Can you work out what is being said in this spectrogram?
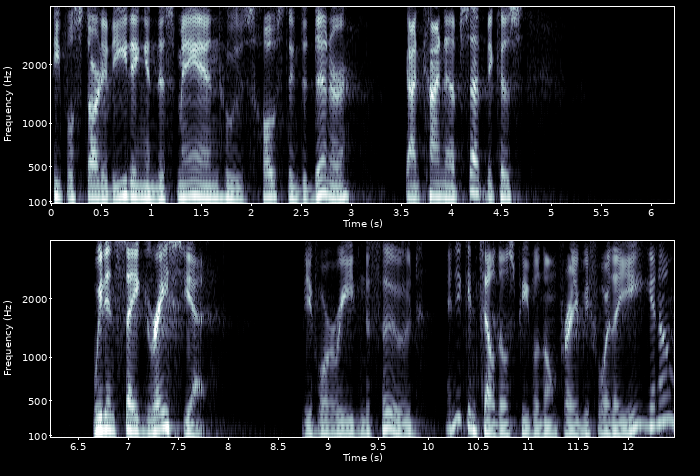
people started eating, and this man who's hosting the dinner got kind of upset because we didn't say grace yet before we're eating the food. And you can tell those people don't pray before they eat, you know?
